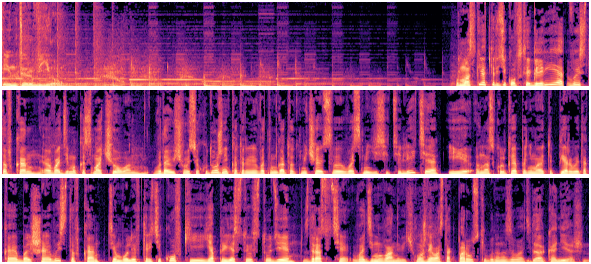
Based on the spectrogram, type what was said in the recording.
Интервью. В Москве в Третьяковской галерее выставка Вадима Космачева, выдающегося художника, который в этом году отмечает свое 80-летие. И, насколько я понимаю, это первая такая большая выставка, тем более в Третьяковке. Я приветствую в студии. Здравствуйте, Вадим Иванович. Можно я вас так по-русски буду называть? Да, конечно.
